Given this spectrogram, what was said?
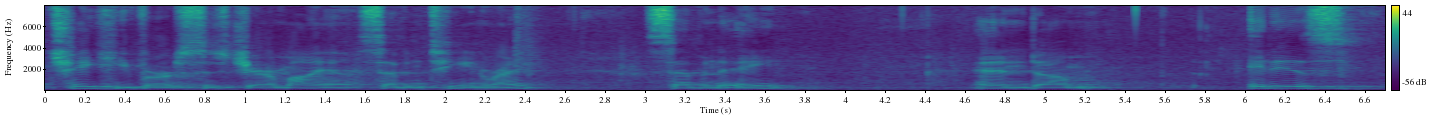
Csehy verse is Jeremiah 17, right? 7 to 8. And um, it, is,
